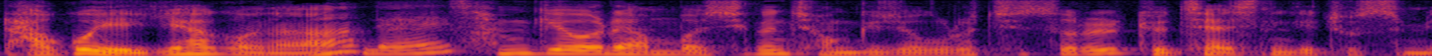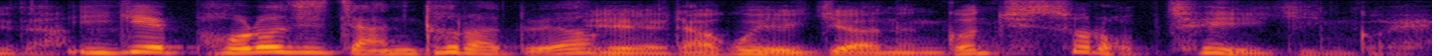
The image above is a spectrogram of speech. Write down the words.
라고 얘기하거나 네. 3개월에 한 번씩은 정기적으로 칫솔을 교체하시는 게 좋습니다. 이게 벌어지지 않더라도요. 예, 라고 얘기하는 건 칫솔 업체 얘기인 거예요.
